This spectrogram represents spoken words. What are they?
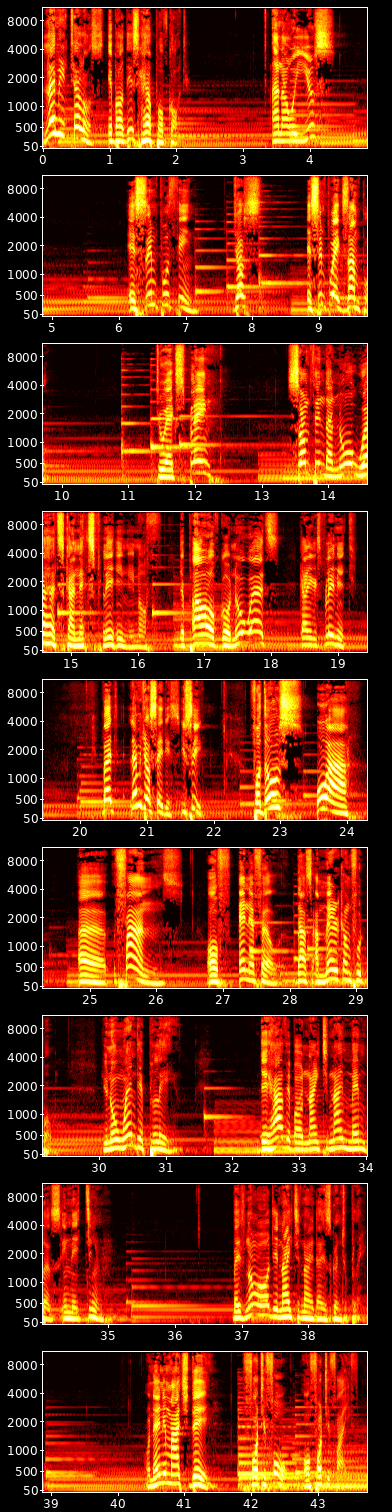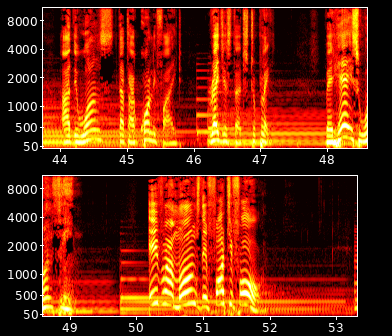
Let me tell us about this help of God. And I will use a simple thing, just a simple example to explain something that no words can explain enough. The power of God, no words can explain it. But let me just say this. You see, for those who are uh, fans of NFL, that's American football, you know, when they play, they have about 99 members in a team. But it's not all the 99 that is going to play. On any match day, 44 or 45 are the ones that are qualified, registered to play. But here is one thing even amongst the 44,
